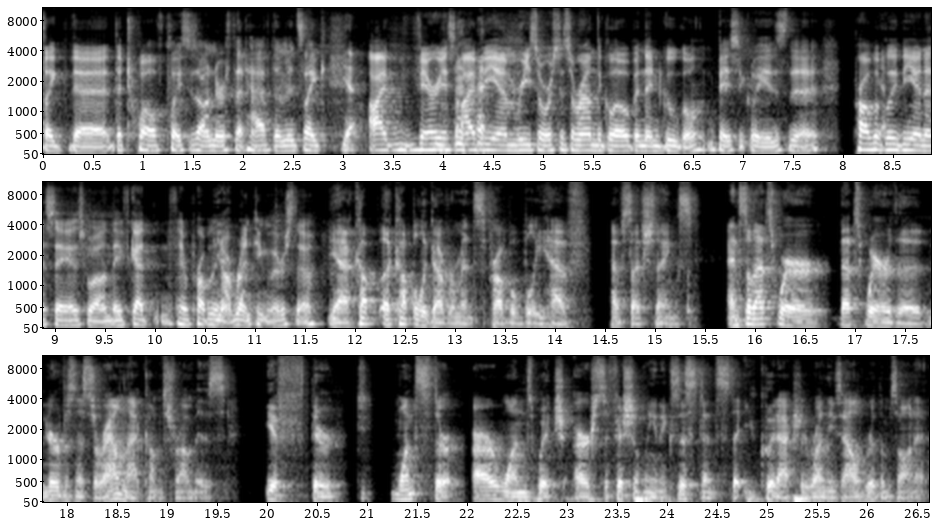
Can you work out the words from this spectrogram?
like the the 12 places on earth that have them it's like yeah I, various ibm resources around the globe and then google basically is the probably yeah. the nsa as well and they've got they're probably yeah. not renting theirs though yeah a couple a couple of governments probably have have such things and so that's where that's where the nervousness around that comes from is if there once there are ones which are sufficiently in existence that you could actually run these algorithms on it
